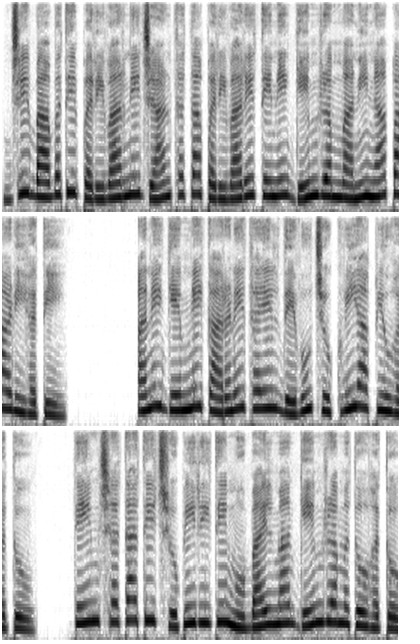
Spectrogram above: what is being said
જે બાબતે પરિવારને જાણ થતાં પરિવારે તેને ગેમ રમવાની ના પાડી હતી. અને ગેમને કારણે થયેલ દેવું ચૂકવી આપ્યું હતું. તેમ છતાં તે છુપી રીતે મોબાઈલમાં ગેમ રમતો હતો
